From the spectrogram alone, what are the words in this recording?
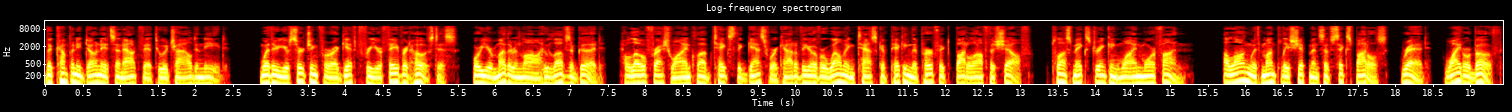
the company donates an outfit to a child in need. Whether you're searching for a gift for your favorite hostess, or your mother-in-law who loves a good, Hello Fresh Wine Club takes the guesswork out of the overwhelming task of picking the perfect bottle off the shelf, plus makes drinking wine more fun. Along with monthly shipments of six bottles, red, white or both,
